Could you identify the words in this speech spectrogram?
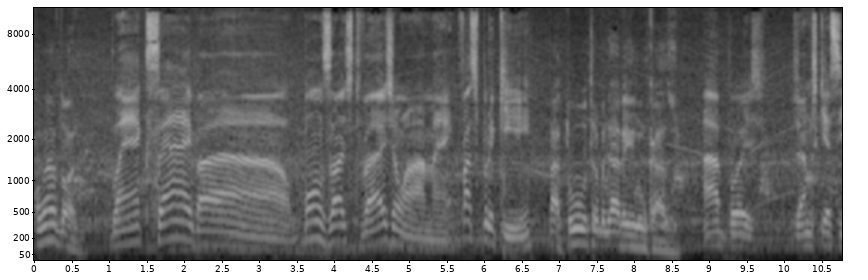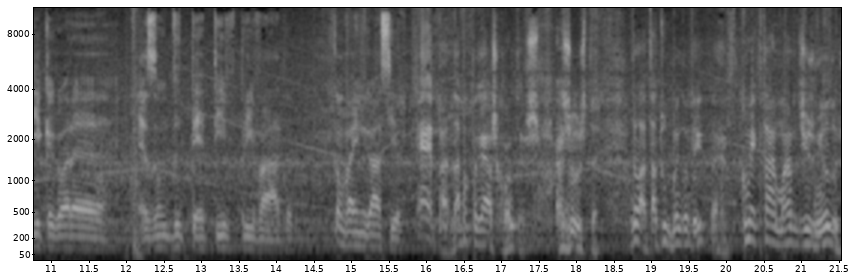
Olá, Don. Black Sable! Bons olhos te vejam, homem. Que fazes por aqui? Pá, estou a trabalhar aí num caso. Ah, pois. Já me esquecia que agora és um detetive privado. Convém negócio. É pá, dá para pagar as contas. Ajusta. Vê lá, está tudo bem contigo? pá? Como é que está a Marge e os miúdos?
